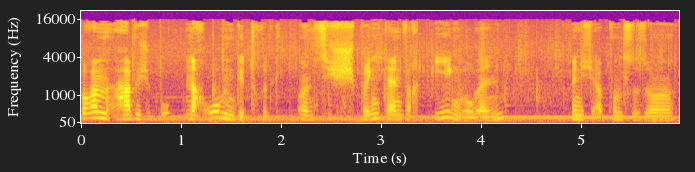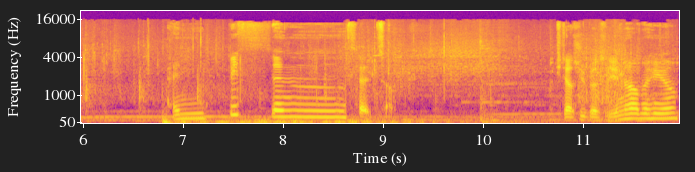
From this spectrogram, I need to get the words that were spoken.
Warum habe ich nach oben gedrückt und sie springt einfach irgendwo hin? Finde ich ab und zu so ein bisschen seltsam. Ich das übersehen habe hier.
